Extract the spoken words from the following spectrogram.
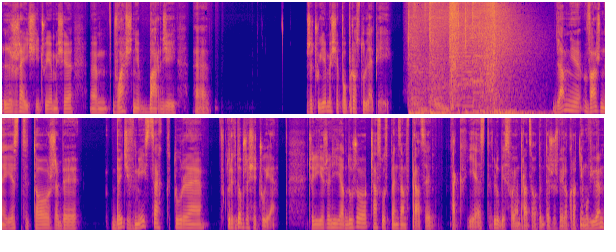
lżejsi, czujemy się właśnie bardziej, e, że czujemy się po prostu lepiej. Dla mnie ważne jest to, żeby być w miejscach, które, w których dobrze się czuję. Czyli jeżeli ja dużo czasu spędzam w pracy, tak jest, lubię swoją pracę, o tym też już wielokrotnie mówiłem,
